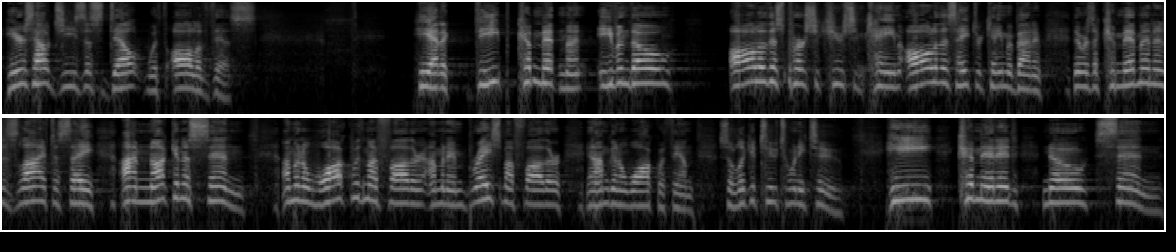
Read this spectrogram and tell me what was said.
Here's how Jesus dealt with all of this. He had a deep commitment, even though all of this persecution came, all of this hatred came about him. There was a commitment in his life to say, I'm not going to sin. I'm going to walk with my Father. I'm going to embrace my Father, and I'm going to walk with him. So look at 222. He committed no sin,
